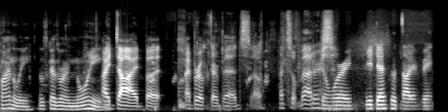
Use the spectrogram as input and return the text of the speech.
Finally. Those guys were annoying. I died, but I broke their bed, so that's what matters. Don't worry. Your death was not in vain.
